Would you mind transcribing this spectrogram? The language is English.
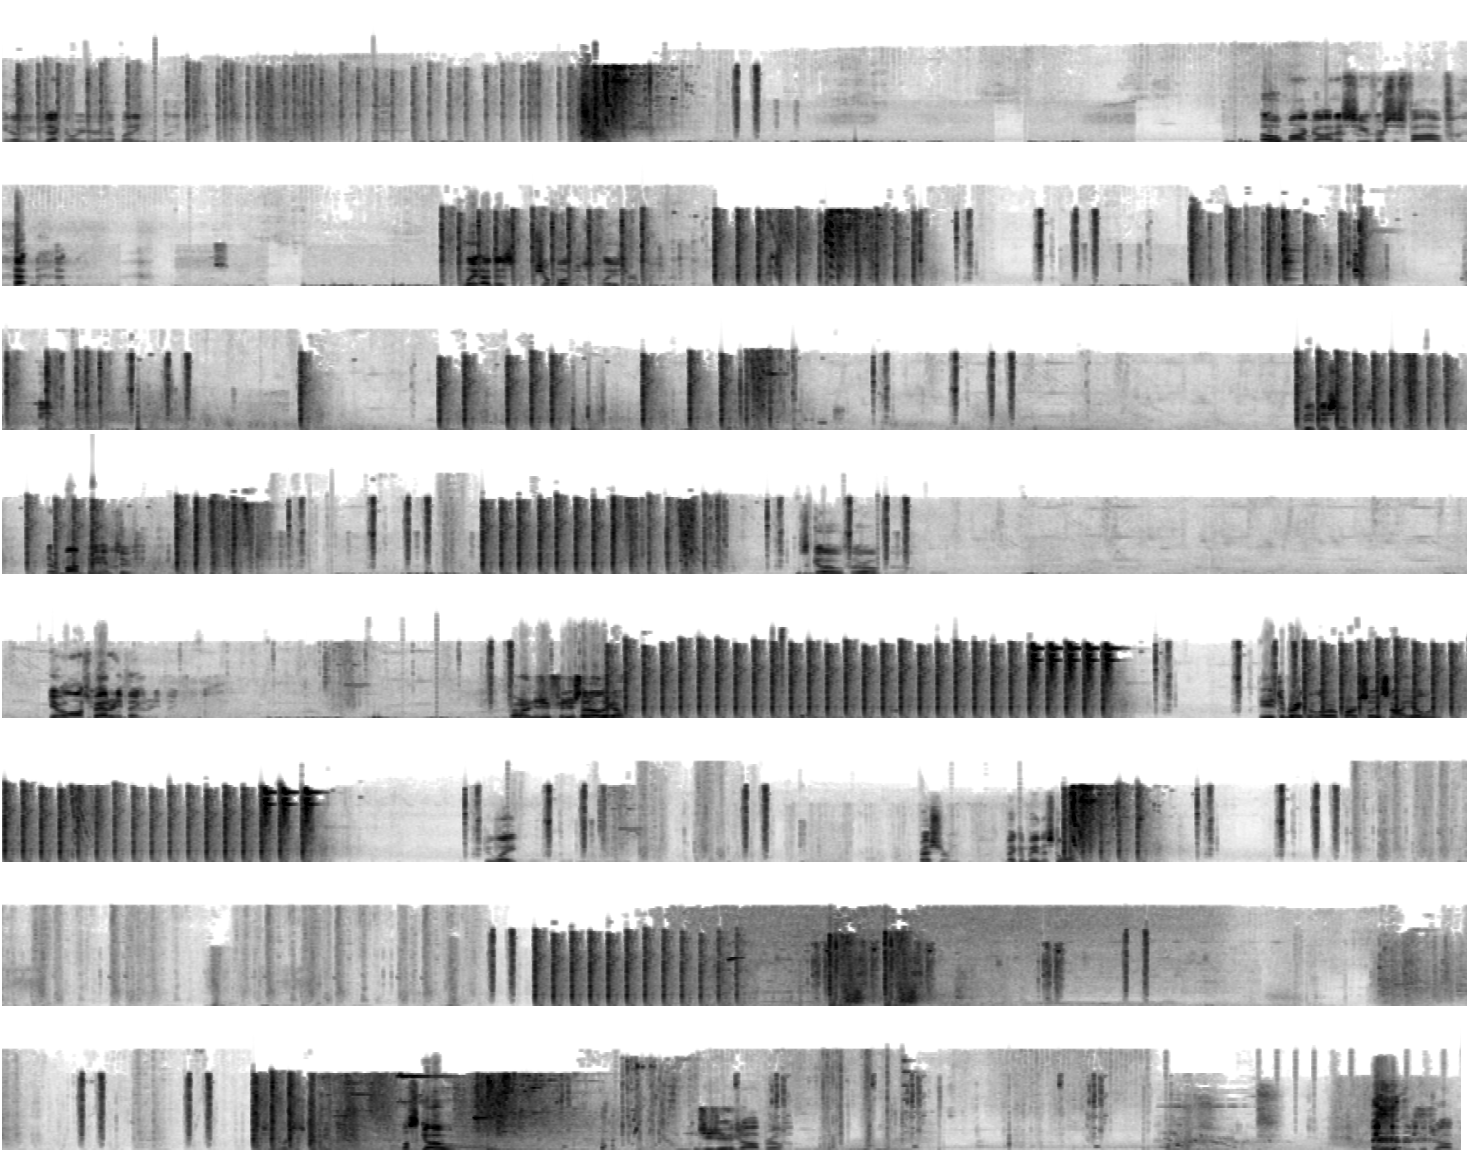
He knows exactly where you're at, buddy. Oh my god, it's you versus five. I just jump up, just laser him. Finish him. Never mind, get him too. Let's go, bro. You have a launch pad or anything? Oh, did you finish that other guy? You need to break the lower part so he's not healing. Too late. Pressure him. Make him be in the storm. Versus two people. Let's go. GG. Good job, bro. Good job.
